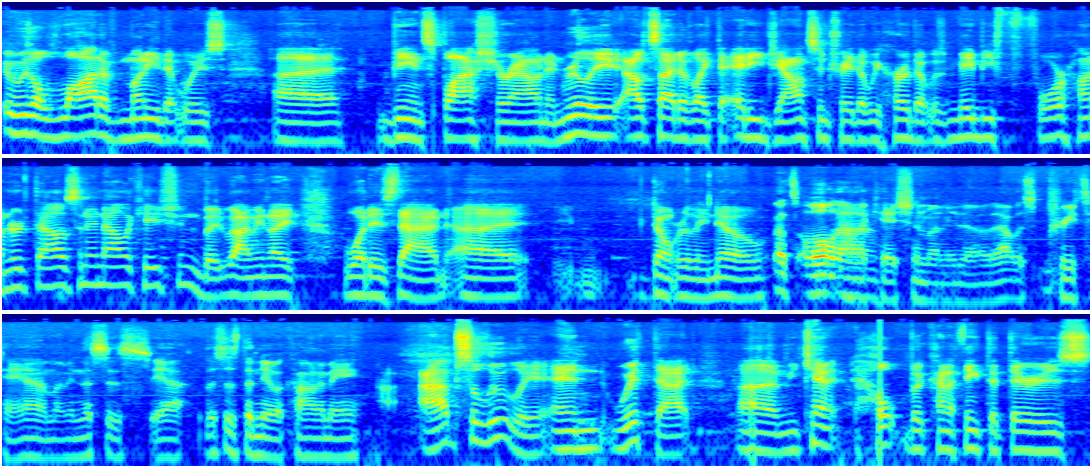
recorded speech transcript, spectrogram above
it was a lot of money that was uh, being splashed around, and really outside of like the Eddie Johnson trade that we heard that was maybe four hundred thousand in allocation. But I mean, like, what is that? Uh, don't really know. That's old uh, allocation money, though. That was pre-TAM. I mean, this is yeah, this is the new economy. Absolutely, and with that, um, you can't help but kind of think that there is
